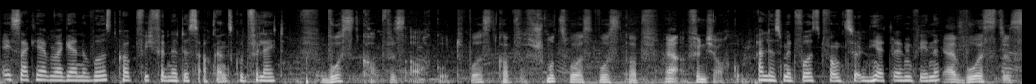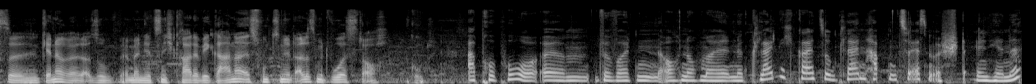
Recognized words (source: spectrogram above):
Ich sage ja immer gerne Wurstkopf, ich finde das auch ganz gut. Vielleicht. Wurstkopf ist auch gut. Wurstkopf, Schmutzwurst, Wurstkopf. Ja, finde ich auch gut. Alles mit Wurst funktioniert irgendwie, ne? Ja, Wurst ist äh, generell, also wenn man jetzt nicht gerade Veganer ist, funktioniert alles mit Wurst auch gut. Apropos, ähm, wir wollten auch noch mal eine Kleinigkeit, so einen kleinen Happen zu essen bestellen hier, ne?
